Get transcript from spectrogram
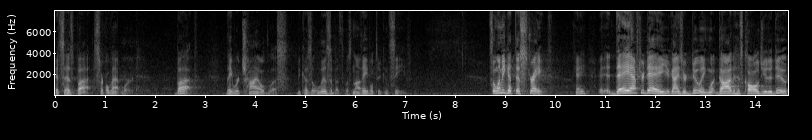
It says, But, circle that word, but they were childless because Elizabeth was not able to conceive. So let me get this straight. Okay? Day after day, you guys are doing what God has called you to do.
